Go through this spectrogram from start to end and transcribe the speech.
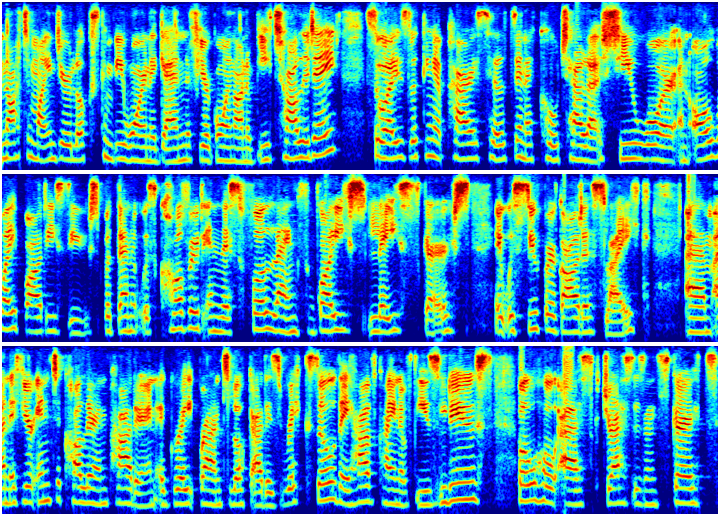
not to mind your looks can be worn again if you're going on a beach holiday. So I was looking at Paris Hilton at Coachella. She wore an all white bodysuit, but then it was covered in this full length white lace skirt. It was super goddess like. Um, and if you're into color and pattern, a great brand to look at is Rixo. They have kind of these loose boho esque dresses and skirts.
